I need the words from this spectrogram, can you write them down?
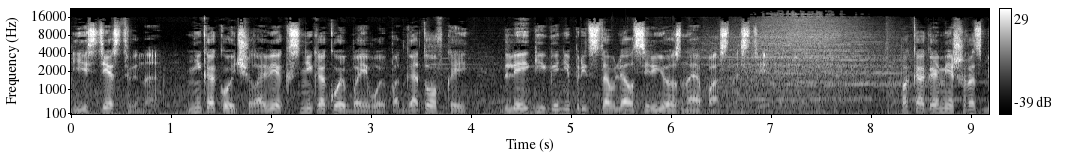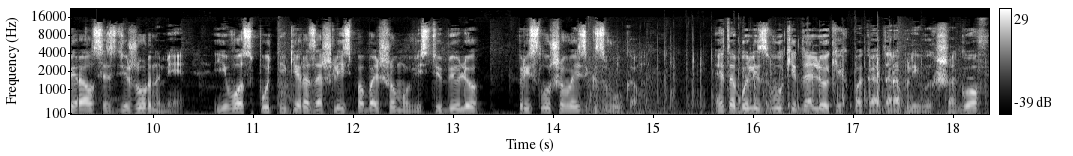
Естественно, никакой человек с никакой боевой подготовкой для Эгига не представлял серьезной опасности. Пока Гамеш разбирался с дежурными, его спутники разошлись по большому вестибюлю, прислушиваясь к звукам. Это были звуки далеких пока торопливых шагов,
